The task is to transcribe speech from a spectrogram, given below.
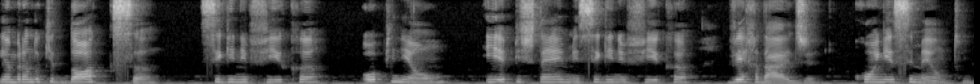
Lembrando que doxa significa opinião e episteme significa verdade, conhecimento.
